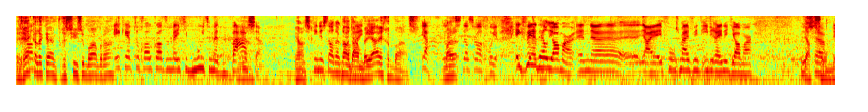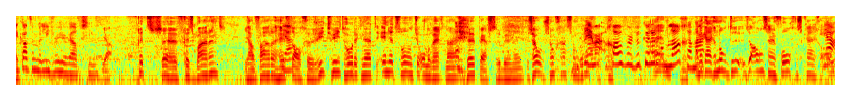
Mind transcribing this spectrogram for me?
rekkelijke en precieze, Barbara. Ik heb toch ook altijd een beetje moeite met bazen. Ja. Misschien is dat ook Nou, daarom ben je eigen baas. Ja, dat, Maar- is, dat is wel een goeie. Ik vind het heel jammer. En eh, ja, volgens mij vindt iedereen het jammer. Dus Ja, eh, ik had hem liever hier wel gezien. Ja, Frits, eh, Frits Barend. Jouw vader heeft Ja. al geretweet, hoor ik net, in het zonnetje onderweg naar de perstribune. Zo, zo gaat zo'n bericht. Nee, maar Govert, we kunnen erom lachen. En dan Maar, krijgen nog al zijn volgers krijgen ja, ook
